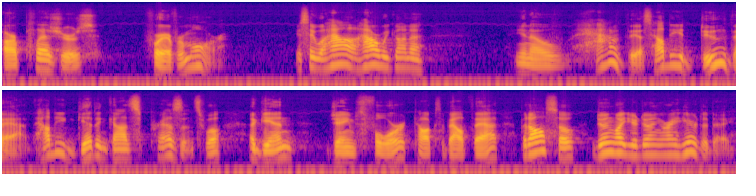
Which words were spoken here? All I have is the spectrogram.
are pleasures forevermore. You say, well, how, how are we going to you know, have this? How do you do that? How do you get in God's presence? Well, again, James 4 talks about that, but also doing what you're doing right here today.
